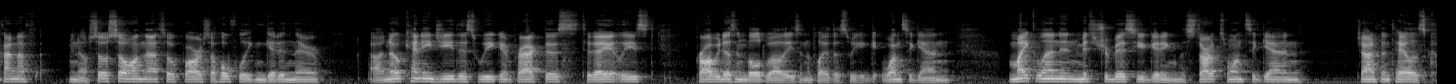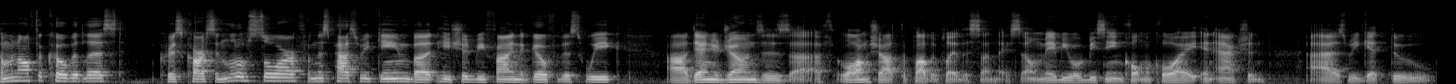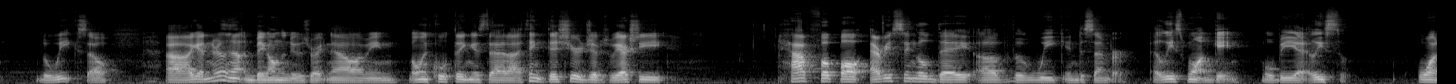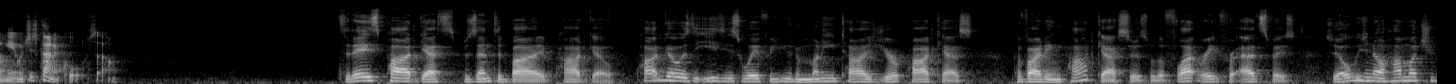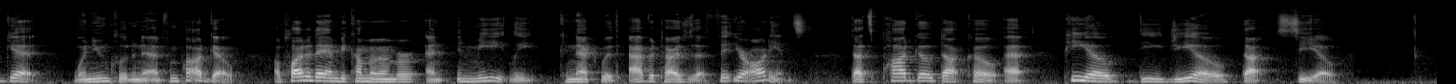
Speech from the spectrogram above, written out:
kind of, you know, so-so on that so far. So hopefully he can get in there. Uh, no Kenny G this week in practice today at least. Probably doesn't build well. He's going to play this week once again. Mike Glennon, Mitch Trubisky getting the starts once again. Jonathan Taylor's coming off the COVID list. Chris Carson, a little sore from this past week game, but he should be fine to go for this week. Uh, Daniel Jones is a long shot to probably play this Sunday, so maybe we'll be seeing Colt McCoy in action as we get through the week. So, uh, again, really nothing big on the news right now. I mean, the only cool thing is that I think this year, Jibs, we actually have football every single day of the week in December. At least one game will be at least one game, which is kind of cool. So. Today's podcast is presented by Podgo. Podgo is the easiest way for you to monetize your podcast, providing podcasters with a flat rate for ad space so you always know how much you get when you include an ad from Podgo. Apply today and become a member and immediately connect with advertisers that fit your audience. That's podgo.co at podgo.co.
